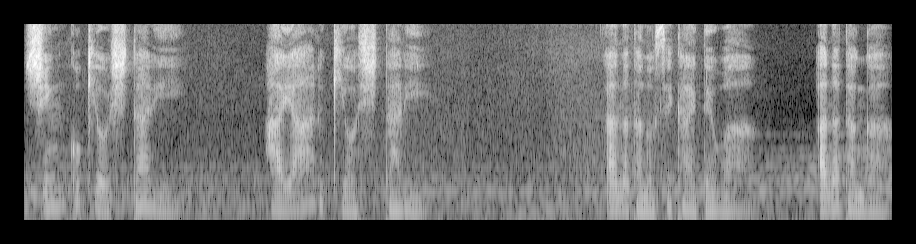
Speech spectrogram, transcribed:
深呼吸をしたり早歩きをしたりあなたの世界ではあなたが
